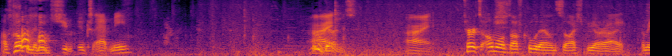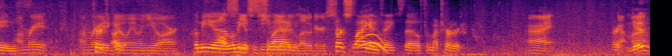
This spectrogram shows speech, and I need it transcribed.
I was hoping that he'd shoot nukes at me. Ooh, Alright. guns. All right, Turret's almost off cooldown, so I should be alright. I mean, I'm ready. I'm ready to go in when you are. let me uh, let me get some slag. loaders. Start slagging Woo! things though for my turret. All right, All got right, my. go.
